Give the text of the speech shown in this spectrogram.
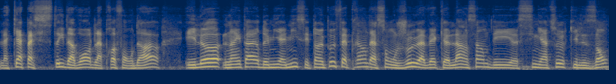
la capacité d'avoir de la profondeur. Et là, l'Inter de Miami s'est un peu fait prendre à son jeu avec l'ensemble des euh, signatures qu'ils ont.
